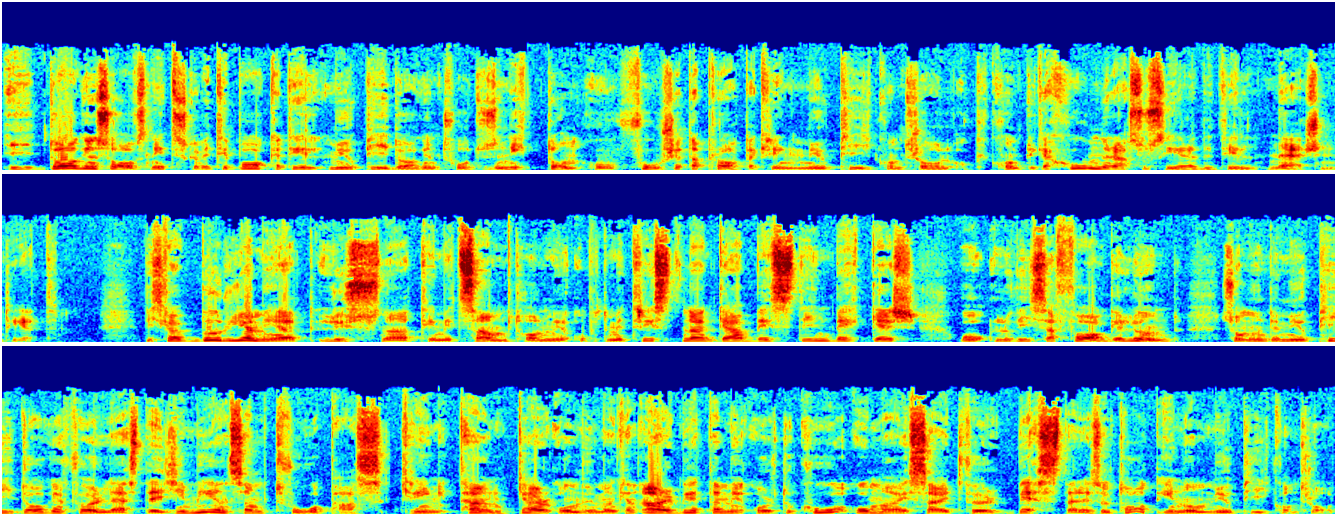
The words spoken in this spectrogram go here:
I dagens avsnitt ska vi tillbaka till myopidagen 2019 och fortsätta prata kring myopikontroll och komplikationer associerade till närsynthet. Vi ska börja med att lyssna till mitt samtal med optometristerna Gabby Steenbeckers och Lovisa Fagerlund som under myopidagen föreläste gemensamt två pass kring tankar om hur man kan arbeta med ortok och MySight för bästa resultat inom myopikontroll.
